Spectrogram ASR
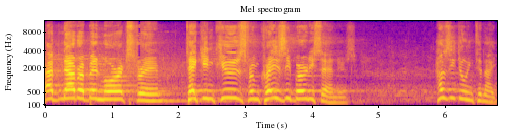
have never been more extreme, taking cues from crazy Bernie Sanders. How's he doing tonight?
